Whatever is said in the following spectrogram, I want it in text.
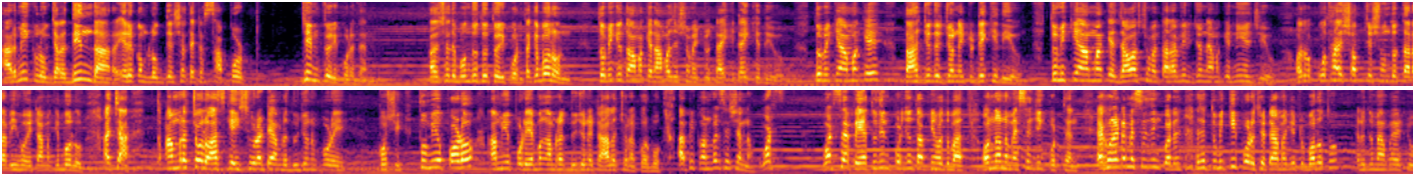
ধার্মিক লোক, যারা দিনদার, এরকম লোকদের সাথে একটা সাপোর্ট থিম তৈরি করে দেন। তাদের সাথে বন্ধুত্ব তৈরি করুন। তাকে বলুন, তুমি কিন্তু আমাকে নামাজের সময় একটু ডাইকে দিও। তুমি কি আমাকে তাহাজ্জুদের জন্য একটু ডেকে দিও? তুমি কি আমাকে যাওয়ার সময় তারাবির জন্য আমাকে নিয়ে যেও? অথবা কোথায় সবচেয়ে সুন্দর তারাবি হয় এটা আমাকে বলো? আচ্ছা আমরা চলো, আজকে এই সুরাটে আমরা দুজন পড়ে বসি। তুমিও পড়ো, আমিও পড়ি এবং আমরা দুজনে একটা আলোচনা করব। আপনি কনভারসেশন হোয়াটস হোয়াটসঅ্যাপে এতদিন পর্যন্ত আপনি হয়তো বা অন্যান্য মেসেজিং করতেন। এখন এটা মেসেজিং করেন। আচ্ছা তুমি কি পড়েছো? এটা আমাকে একটু বলো তো। এটা তুমি আমাকে একটু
